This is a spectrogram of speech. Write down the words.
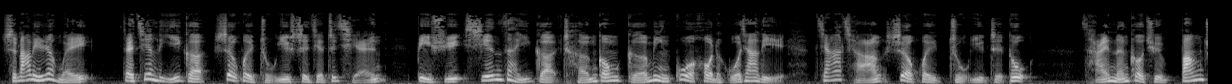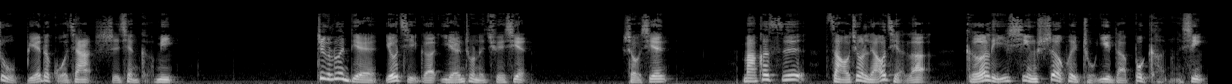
史达林认为，在建立一个社会主义世界之前，必须先在一个成功革命过后的国家里加强社会主义制度，才能够去帮助别的国家实现革命。这个论点有几个严重的缺陷。首先，马克思早就了解了隔离性社会主义的不可能性，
